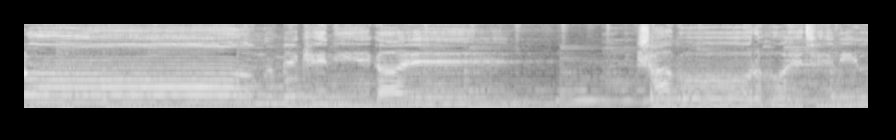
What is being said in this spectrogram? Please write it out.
রং মেখে নিয়ে গায়ে সাগর হয়েছে নীল।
